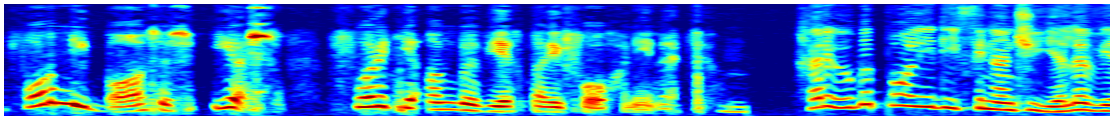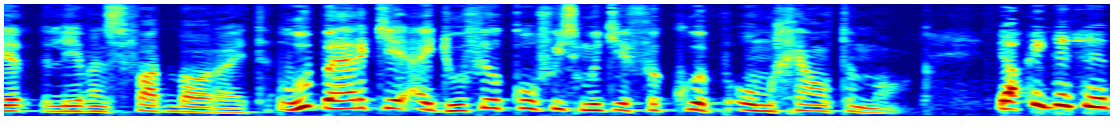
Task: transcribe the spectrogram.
Vorm die basis eers voordat jy aanbeweeg na die volgende net. Gerry, hoe bepaal jy die finansiële lewensvatbaarheid? Hoe werk jy uit hoeveel koffies moet jy verkoop om geld te maak? Ja, kyk dis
